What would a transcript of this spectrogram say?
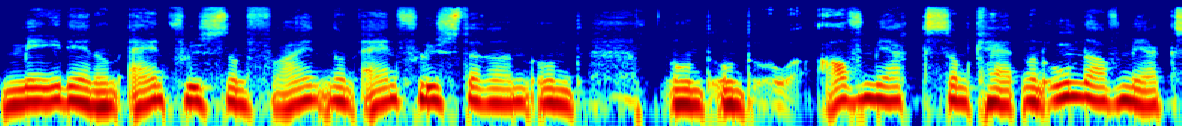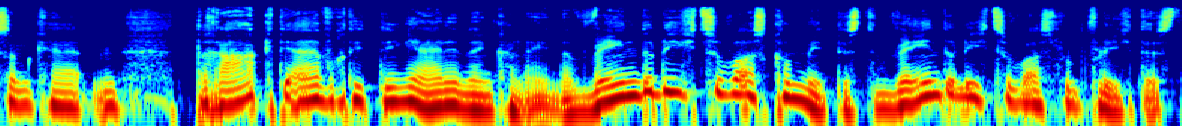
Medien und Einflüssen und Freunden und Einflüsterern und, und, und Aufmerksamkeit Aufmerksamkeiten und Unaufmerksamkeiten. Trag dir einfach die Dinge ein in den Kalender. Wenn du dich zu was committest, wenn du dich zu was verpflichtest.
